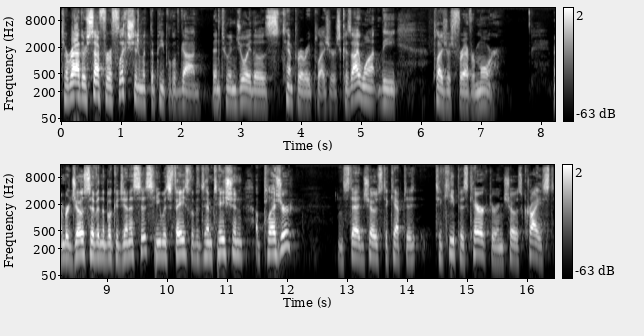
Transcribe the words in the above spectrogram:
to rather suffer affliction with the people of God than to enjoy those temporary pleasures, because I want the pleasures forevermore. Remember Joseph in the book of Genesis? He was faced with the temptation of pleasure instead chose to, kept to keep his character and chose Christ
